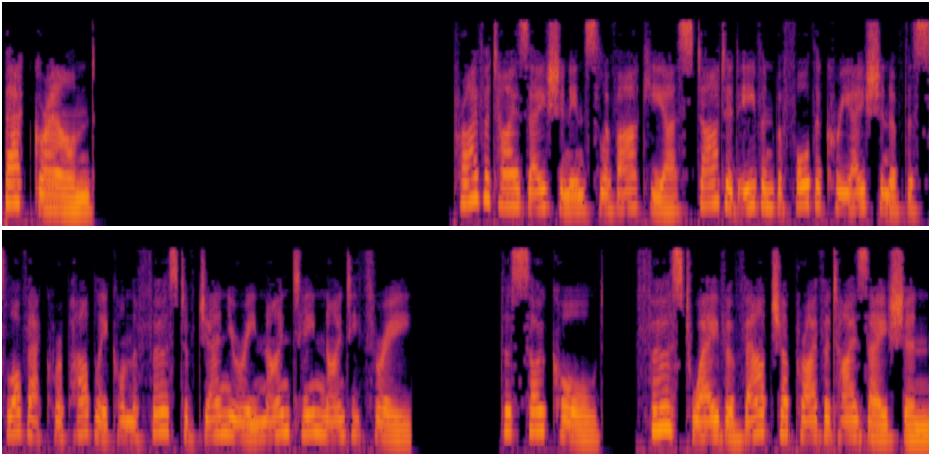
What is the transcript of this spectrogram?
Background Privatization in Slovakia started even before the creation of the Slovak Republic on 1 January 1993. The so-called, first wave of voucher privatization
